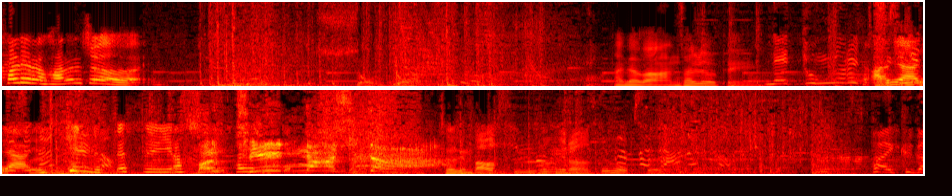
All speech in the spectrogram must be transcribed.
살리러 가는 중. 아니야 나 안 살려도 돼. 내 동료를 아니 야, 아니야. 없어요. 2킬 6데스 1어스. 망치 나가신다. 저 지금 마우스 우성이라 쓸모 없어요. 스파이크가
